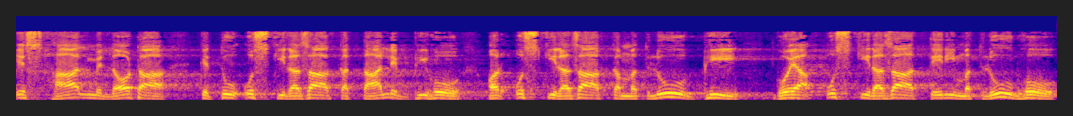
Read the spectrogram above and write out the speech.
اس حال میں لوٹا کہ تو اس کی رضا کا طالب بھی ہو اور اس کی رضا کا مطلوب بھی۔ گویا اس کی رضا تیری مطلوب ہو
